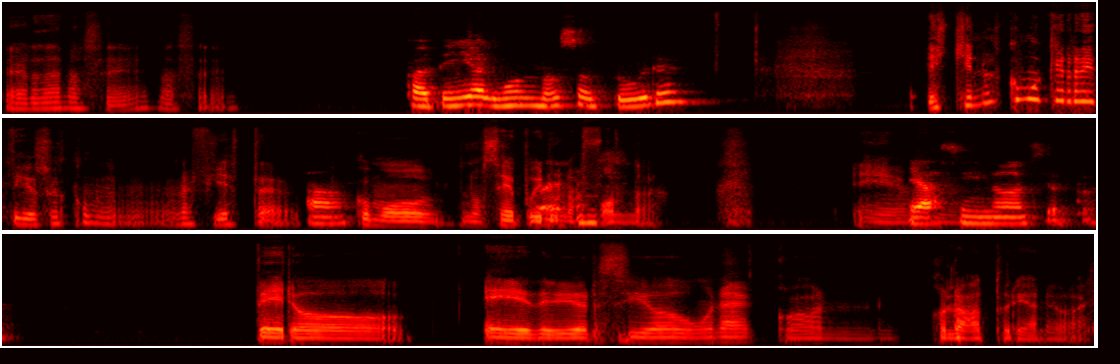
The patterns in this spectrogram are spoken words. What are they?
La verdad no sé, no sé. ¿Para ti algún 2 de octubre? Es que no es como carrete, eso es como una fiesta, Ah, como, no sé, puede ir a una fonda. Eh, Ya, sí, no, es cierto. pero eh, debió haber sido una con, con los asturianos igual.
